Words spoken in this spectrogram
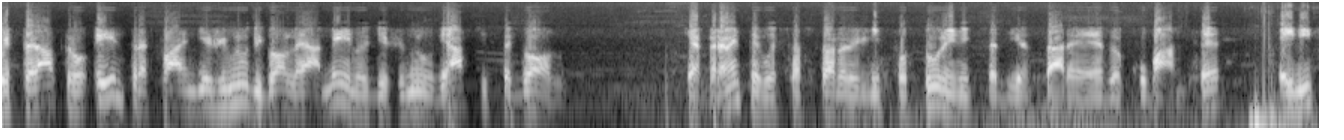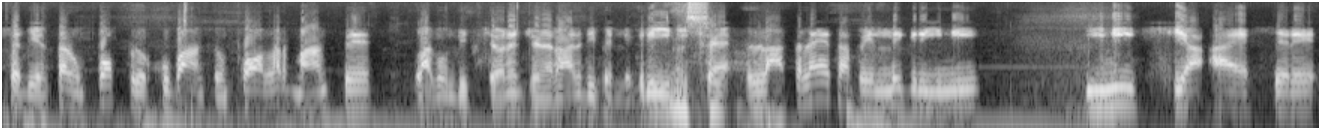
che peraltro entra e fa in 10 minuti gol e ha meno di 10 minuti, assist e gol. Cioè veramente questa storia degli infortuni inizia a diventare preoccupante e inizia a diventare un po' preoccupante, un po' allarmante la condizione generale di Pellegrini. Eh sì. Cioè l'atleta Pellegrini inizia a essere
